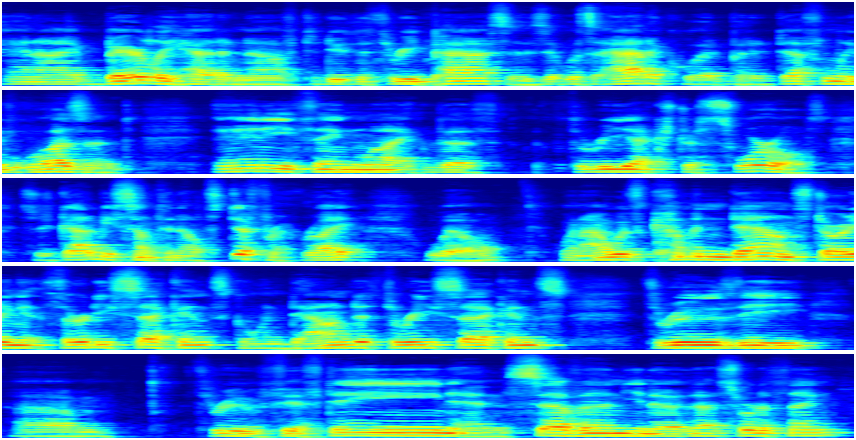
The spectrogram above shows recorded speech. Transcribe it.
and I barely had enough to do the three passes. It was adequate, but it definitely wasn't anything like the three extra swirls. So there's got to be something else different, right? Well, when I was coming down, starting at 30 seconds, going down to three seconds, through the um, through 15 and 7, you know, that sort of thing,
